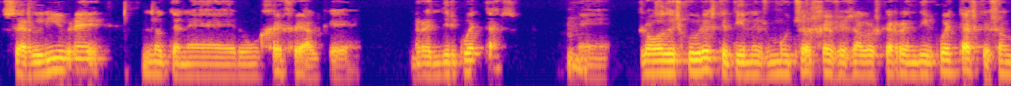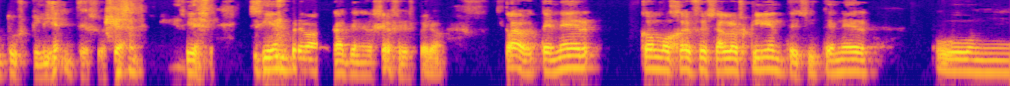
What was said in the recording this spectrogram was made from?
ser libre, no tener un jefe al que rendir cuentas. Mm. Eh, luego descubres que tienes muchos jefes a los que rendir cuentas que son tus clientes. O sea, siempre vamos a tener jefes, pero claro, tener como jefes a los clientes y tener un,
